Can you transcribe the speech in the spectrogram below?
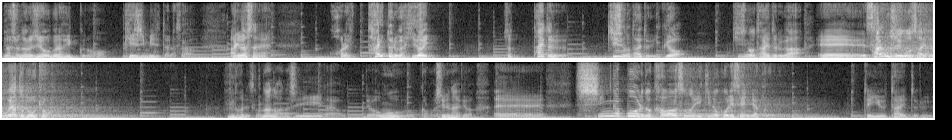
ナショナルジオグラフィックの記事見てたらさありましたね。これタイトルがひどい。ちょタイトル記事のタイトルいくよ。記事のタイトルが、えー、35歳で親と同居。何ですか？何の話だよって思うかもしれないけど、えー、シンガポールのカワウソの生き残り戦略っていうタイトル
